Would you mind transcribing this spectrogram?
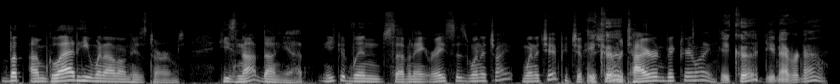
But I'm glad he went out on his terms. He's not done yet. He could win seven, eight races, win a tri- win a championship He this year, could. retire in victory lane. He could. You never know.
